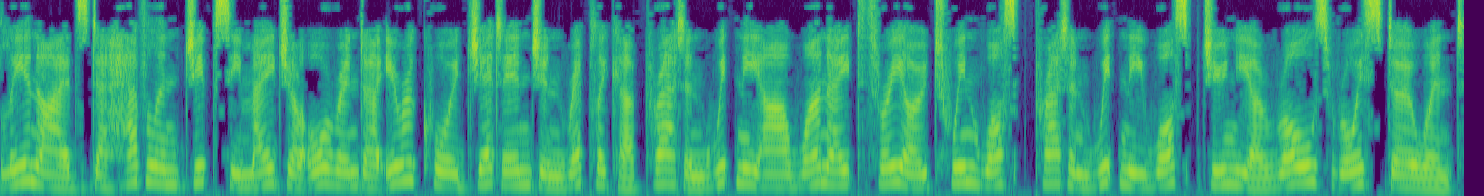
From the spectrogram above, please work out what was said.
Leonides de Havilland Gipsy Major Orenda Iroquois jet engine replica Pratt & Whitney R1830 Twin Wasp Pratt & Whitney Wasp Jr. Rolls-Royce Derwent.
